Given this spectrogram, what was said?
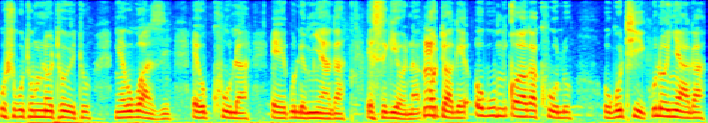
kusho ukuthi umnotho wethu ngeke ukwazi eh, ukukhula eh, kuleminyaka esikuyona. Kodwa ke okumqoka kakhulu ukuthi kulonyaka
